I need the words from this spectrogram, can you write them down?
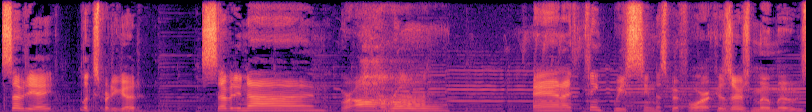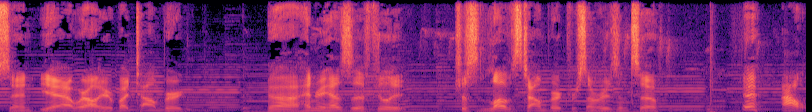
78, looks pretty good. 79, we're on a roll. And I think we've seen this before, because there's Moo Moos, and yeah, we're out here by Talmberg. Uh, Henry has the affiliate, just loves Talmberg for some reason, so. Eh, ow.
